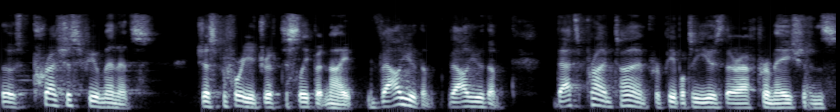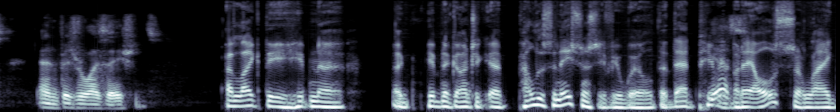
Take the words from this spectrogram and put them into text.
those precious few minutes just before you drift to sleep at night. Value them, value them. That's prime time for people to use their affirmations and visualizations. I like the hypno, uh, hypnagogic uh, hallucinations, if you will, that that period. Yes. But I also like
